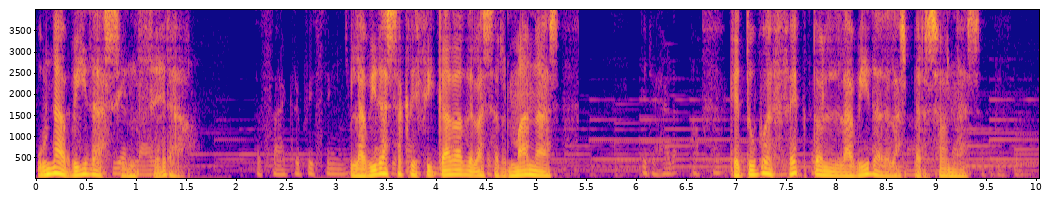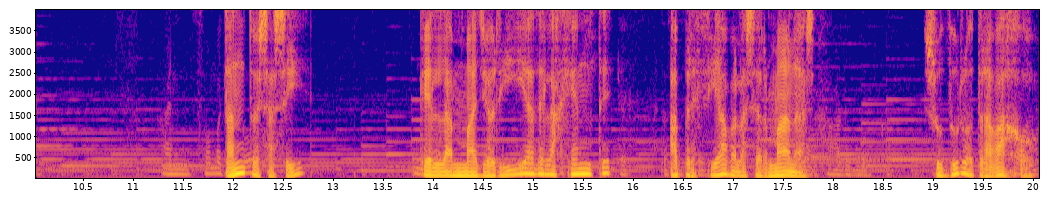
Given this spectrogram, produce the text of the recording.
una vida sincera. La vida sacrificada de las hermanas que tuvo efecto en la vida de las personas. Tanto es así que la mayoría de la gente apreciaba a las hermanas, su duro trabajo.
